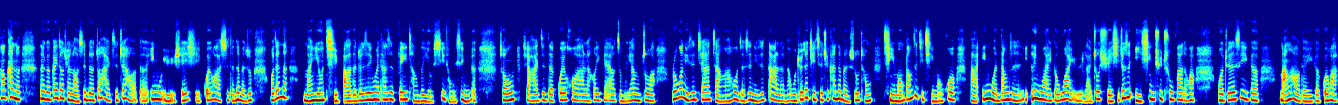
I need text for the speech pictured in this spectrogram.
然后看了那个盖兆全老师的《做孩子最好的英语学习规划师》的那本书，我真的 蛮有启发的，就是因为它是非常的有系统性的，从小孩子的规划啊，然后应该要怎么样做啊。如果你是家长啊，或者是你是大人啊，我觉得其实去看那本书，从启蒙帮自己启蒙，或把英文当成另外一个外语来做学习，就是以兴趣出发的话，我觉得是一个。蛮好的一个规划，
